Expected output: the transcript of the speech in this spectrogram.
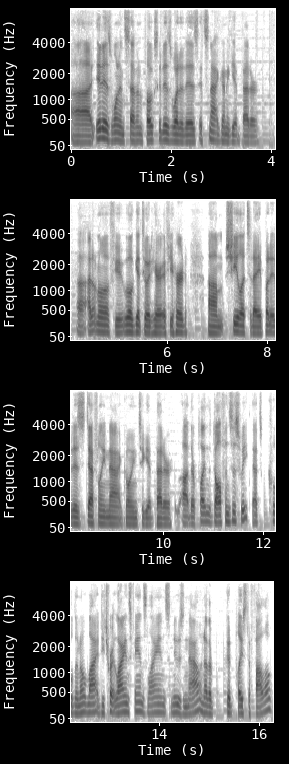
Uh, it is one in seven, folks. It is what it is. It's not going to get better. Uh, I don't know if you, we'll get to it here. If you heard um, Sheila today, but it is definitely not going to get better. Uh, they're playing the Dolphins this week. That's cool to know. Li- Detroit Lions fans, Lions News Now, another good place to follow.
